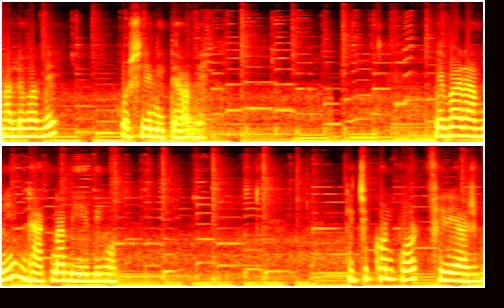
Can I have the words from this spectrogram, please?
ভালোভাবে কষিয়ে নিতে হবে। এবার আমি ঢাকনা দিয়ে দিব। কিছুক্ষণ পর ফিরে আসব।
